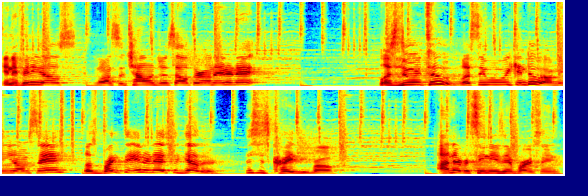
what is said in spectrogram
And if anyone else wants to challenge us out there on the internet, let's do it too. Let's see what we can do. I mean, you know what I'm saying? Let's break the internet together. This is crazy, bro. I never seen these in person.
